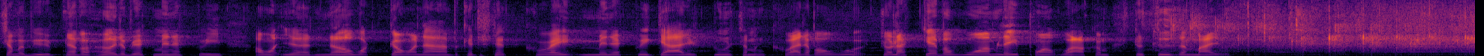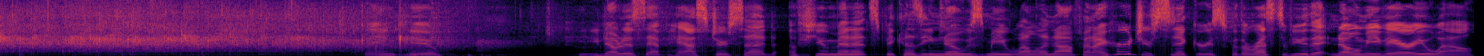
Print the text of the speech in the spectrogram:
some of you have never heard of this ministry. I want you to know what's going on because it's a great ministry. God is doing some incredible work. So let's give a warm Lake Point welcome to Susan Myers. Thank you. You notice that pastor said a few minutes because he knows me well enough. And I heard your snickers for the rest of you that know me very well.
